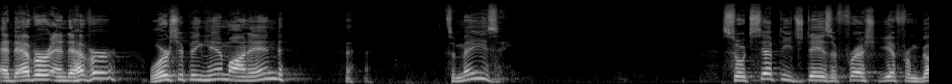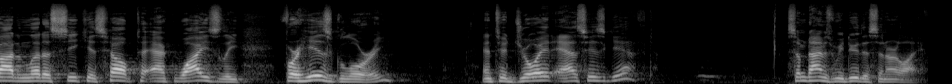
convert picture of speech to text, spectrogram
and ever and ever, worshiping Him on end. it's amazing. So accept each day as a fresh gift from God and let us seek His help to act wisely for His glory and to enjoy it as His gift. Sometimes we do this in our life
